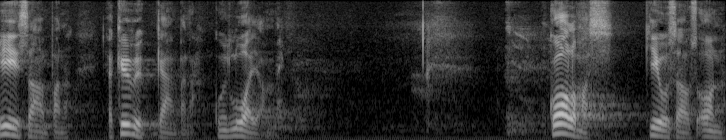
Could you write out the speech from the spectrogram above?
viisaampana ja kyvykkäämpänä kuin luojamme. Kolmas kiusaus on,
